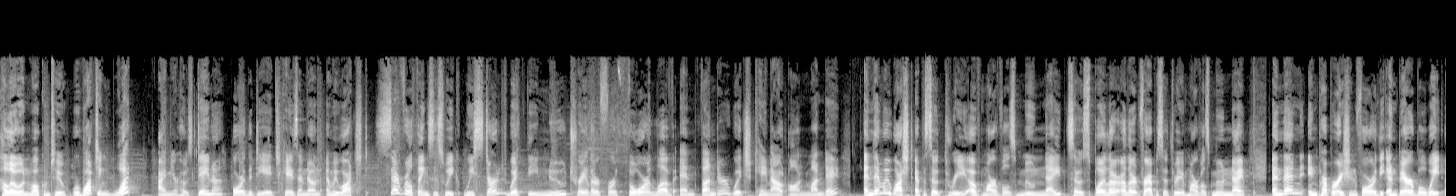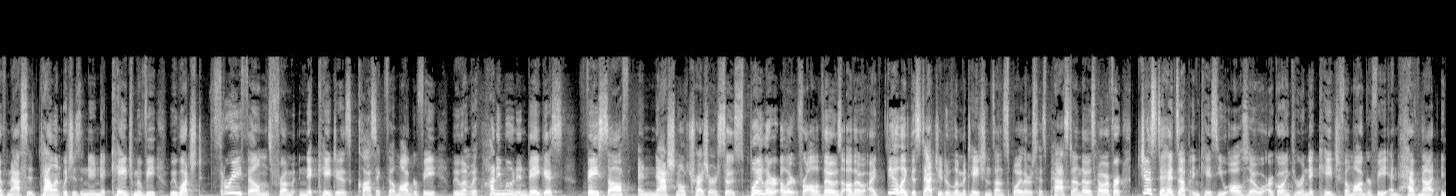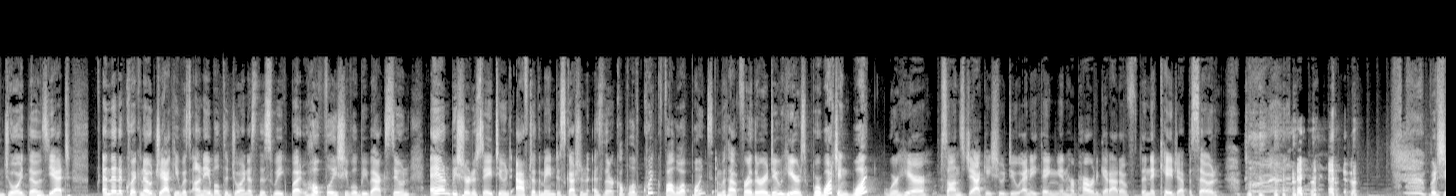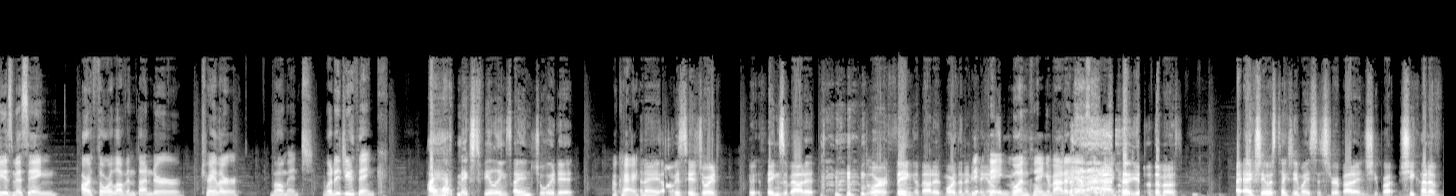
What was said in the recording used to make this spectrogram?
Hello and welcome to We're Watching What? I'm your host Dana, or the DHK as I'm known, and we watched several things this week. We started with the new trailer for Thor Love and Thunder, which came out on Monday. And then we watched episode three of Marvel's Moon Knight. So, spoiler alert for episode three of Marvel's Moon Knight. And then, in preparation for The Unbearable Weight of Massive Talent, which is a new Nic Cage movie, we watched three films from Nic Cage's classic filmography. We went with Honeymoon in Vegas, Face Off, and National Treasure. So, spoiler alert for all of those, although I feel like the statute of limitations on spoilers has passed on those. However, just a heads up in case you also are going through a Nic Cage filmography and have not enjoyed those yet. And then a quick note Jacque was unable to join us this week, but hopefully she will be back soon. And be sure to stay tuned after the main discussion, as there are a couple of quick follow up points. And without further ado, here's We're Watching What? We're here. Sans Jacque. She would do anything in her power to get out of the Nic Cage episode. but she is missing our Thor Love and Thunder trailer moment. What did you think? I had mixed feelings. I enjoyed it, Okay. and I obviously enjoyed things about it, or thing about it more than anything Thing, one thing about it, yes. Okay. else. know, the most. I, actually, I was texting my sister about it, and she brought she kind of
